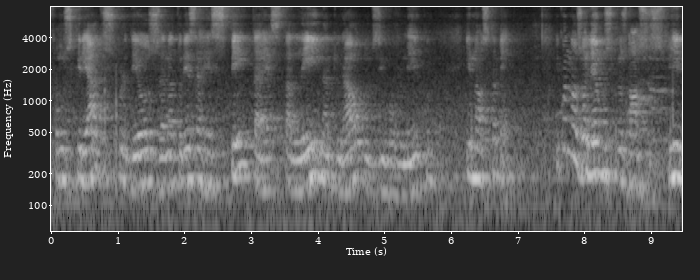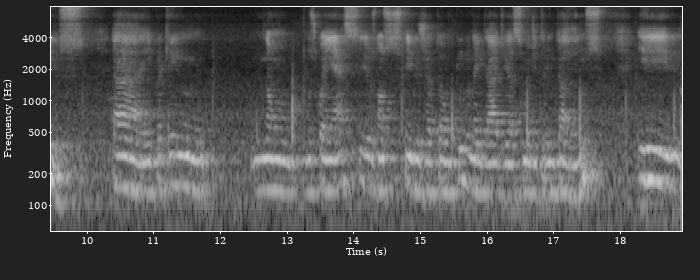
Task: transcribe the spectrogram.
Fomos criados por Deus, a natureza respeita esta lei natural do desenvolvimento e nós também. E quando nós olhamos para os nossos filhos, ah, e para quem não nos conhece, os nossos filhos já estão tudo na idade acima de 30 anos, e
